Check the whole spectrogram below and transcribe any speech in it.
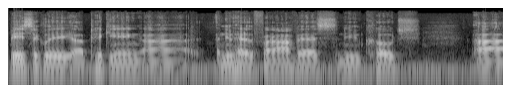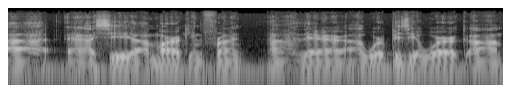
basically uh, picking uh, a new head of the front office, a new coach, uh, I see Mark in the front there. Uh, we're busy at work, um,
